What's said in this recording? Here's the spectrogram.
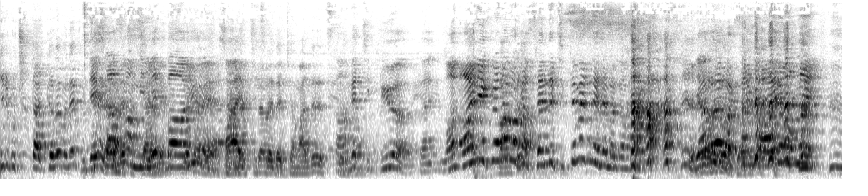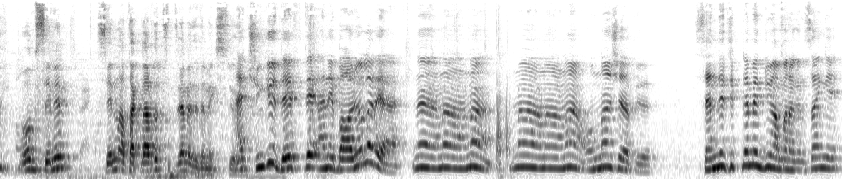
Bir buçuk dakikada mı ne? Deplasman millet bağırıyor ya. Sen Hayır de titremedin. titredi. Kemal'de de titredi. Kanka titriyor. Yani, lan aynı ekrana Kanka. bakın. Sen de titremedin ne demek ama. Yarına bak sanki ayrı online. Oğlum senin senin ataklarda titremedi demek istiyorum. Ha çünkü defte hani bağırıyorlar ya. Na na na na na na ondan şey yapıyor. Sen de titreme diyor amına koyayım sanki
